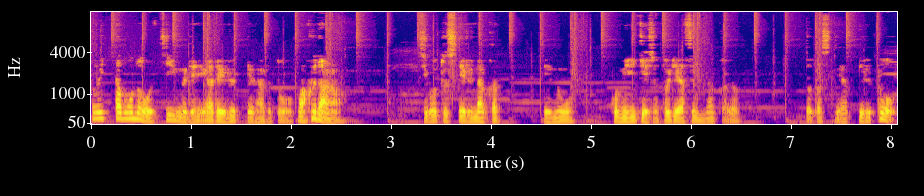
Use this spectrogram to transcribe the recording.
そういったものをチームでやれるってなると、まあ普段仕事してる中でのコミュニケーション取りやすい中の人たちでやってると、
